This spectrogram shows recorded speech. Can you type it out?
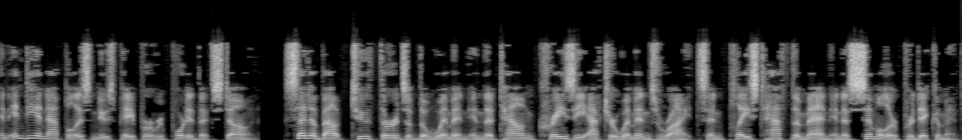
An Indianapolis newspaper reported that Stone set about two-thirds of the women in the town crazy after women's rights and placed half the men in a similar predicament."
